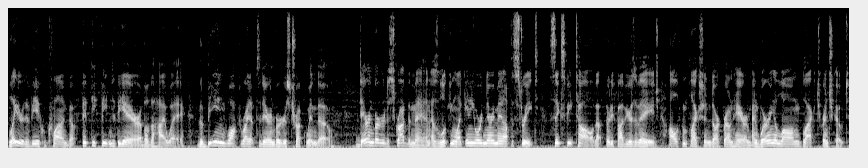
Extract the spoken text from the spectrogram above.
Later, the vehicle climbed about 50 feet into the air above the highway. The being walked right up to Derenberger's truck window. Derenberger described the man as looking like any ordinary man off the street, six feet tall, about 35 years of age, olive complexion, dark brown hair, and wearing a long black trench coat.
